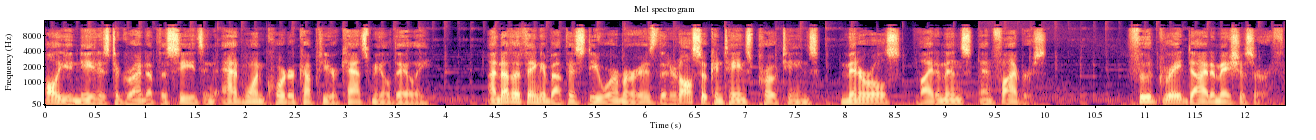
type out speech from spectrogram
All you need is to grind up the seeds and add 1 quarter cup to your cat's meal daily. Another thing about this dewormer is that it also contains proteins, minerals, vitamins, and fibers. Food grade diatomaceous earth.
